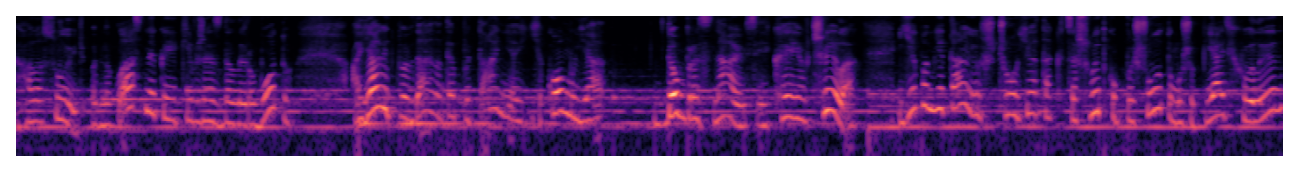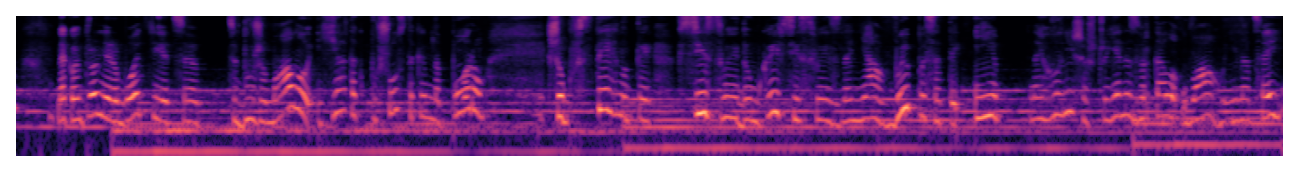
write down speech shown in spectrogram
галасують однокласники, які вже здали роботу. А я відповідаю на те питання, якому я добре знаюся, яке я вчила. І я пам'ятаю, що я так це швидко пишу, тому що 5 хвилин на контрольній роботі це, це дуже мало. І я так пишу з таким напором, щоб встигнути всі свої думки, всі свої знання виписати. І найголовніше, що я не звертала увагу ні на цей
